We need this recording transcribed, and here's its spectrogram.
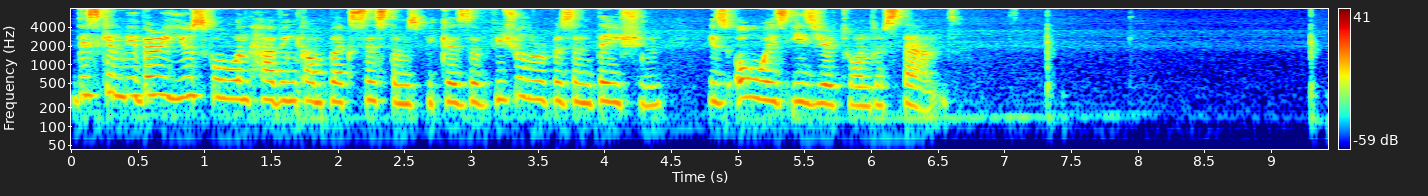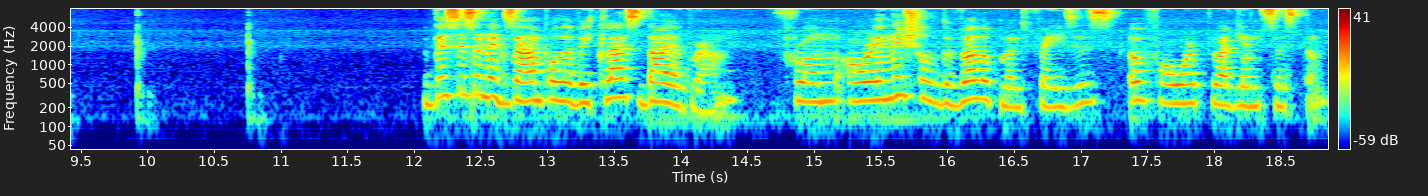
This can be very useful when having complex systems because the visual representation is always easier to understand. This is an example of a class diagram from our initial development phases of our plugin system.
